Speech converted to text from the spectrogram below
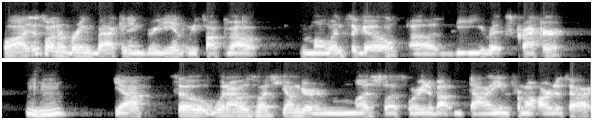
Well, I just want to bring back an ingredient we talked about moments ago uh, the Ritz cracker. Mm-hmm. Yeah. So when I was much younger and much less worried about dying from a heart attack,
